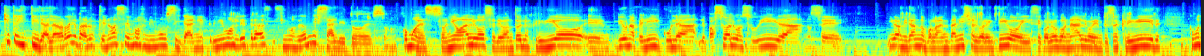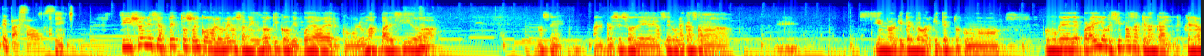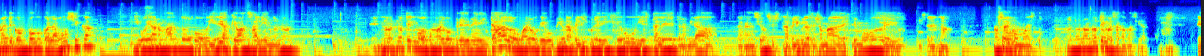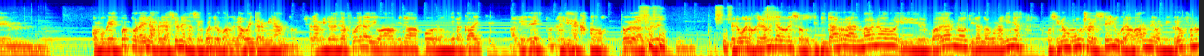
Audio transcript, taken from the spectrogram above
qué te inspira? La verdad que para los que no hacemos ni música ni escribimos letras, decimos, ¿de dónde sale todo eso? ¿Cómo es? ¿Soñó algo? ¿Se levantó y lo escribió? Eh, ¿Vio una película? ¿Le pasó algo en su vida? No sé iba mirando por la ventanilla el colectivo y se colgó con algo y empezó a escribir. ¿Cómo te pasa vos? Sí. yo en ese aspecto soy como lo menos anecdótico que puede haber, como lo más parecido a, no sé, al proceso de hacer una casa eh, siendo arquitecto o arquitecto, como, como que por ahí lo que sí pasa es que generalmente compongo con la música y voy armando ideas que van saliendo, ¿no? No, no tengo como algo premeditado o algo que vi una película y dije, uy, esta letra, mirá, la canción, la película se llamaba de este modo y, se no, no soy como eso, no, no, no tengo esa capacidad. Em, como que después por ahí las relaciones las encuentro cuando la voy terminando. Ya la miro desde afuera y digo, ah, mirá, por donde acá y que hable de esto. En realidad como todo al revés. Pero bueno, generalmente hago eso, guitarra en mano y el cuaderno, tirando algunas líneas o si no, mucho el celu, grabarme o el micrófono,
